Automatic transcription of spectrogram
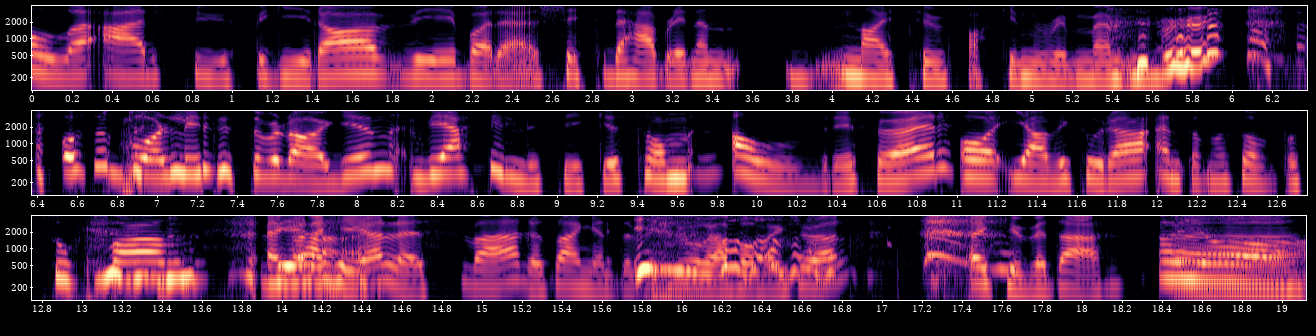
alle er supergira. Vi bare Shit, det her blir en night to fucking remember. og så går det litt utover dagen. Vi er fyllesyke som aldri før. Og jeg og Victoria endte opp med å sove på sofaen. Vi Jeg hadde er- hele svære sengen til Victoria for meg sjøl. Jeg kubbet der. Ah, ja. Eh,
